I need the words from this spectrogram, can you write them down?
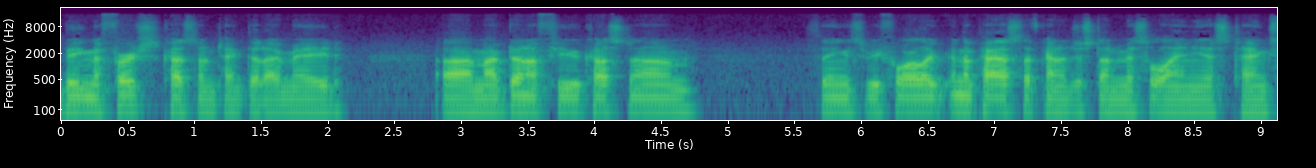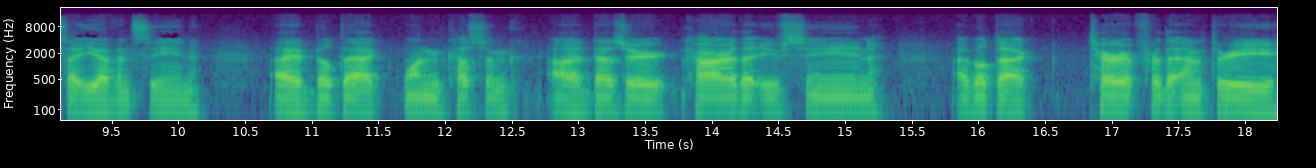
being the first custom tank that I made. Um, I've done a few custom things before. Like in the past, I've kind of just done miscellaneous tanks that you haven't seen. I built that one custom uh, desert car that you've seen. I built that turret for the M3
